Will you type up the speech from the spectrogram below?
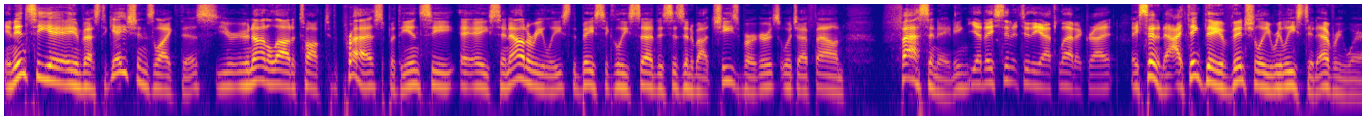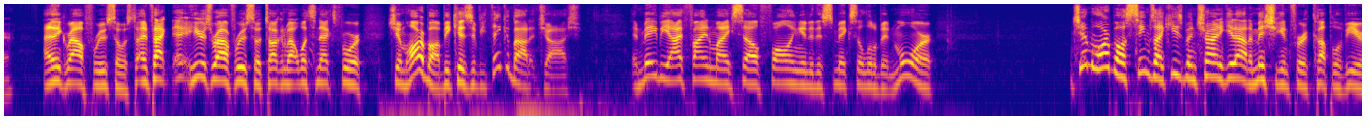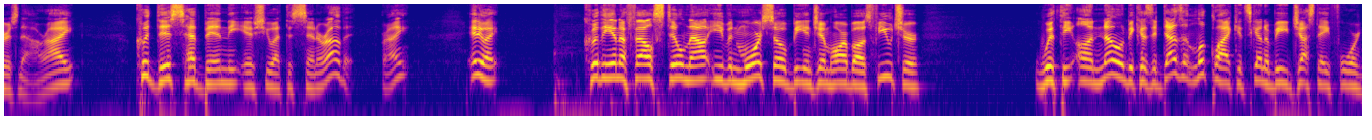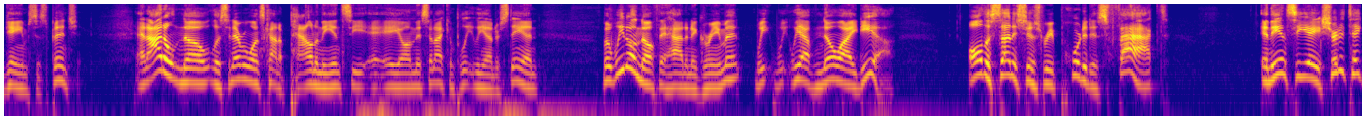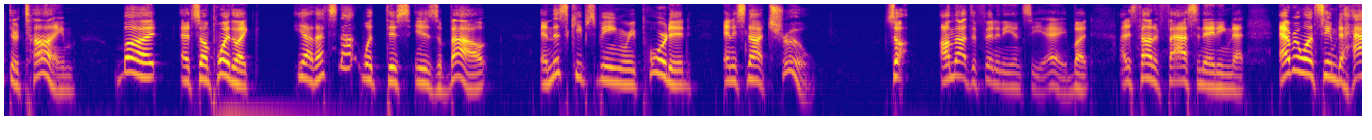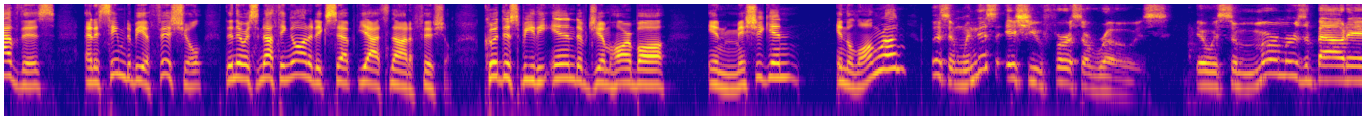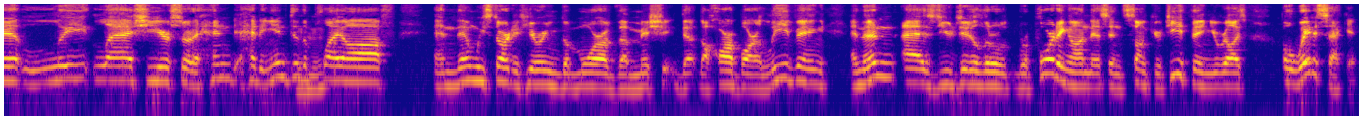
in NCAA investigations like this, you're, you're not allowed to talk to the press, but the NCAA sent out a release that basically said this isn't about cheeseburgers, which I found fascinating. Yeah, they sent it to the Athletic, right? They sent it. I think they eventually released it everywhere. I think Ralph Russo was. In fact, eh, here's Ralph Russo talking about what's next for Jim Harbaugh. Because if you think about it, Josh, and maybe I find myself falling into this mix a little bit more. Jim Harbaugh seems like he's been trying to get out of Michigan for a couple of years now, right? Could this have been the issue at the center of it, right? Anyway, could the NFL still now even more so be in Jim Harbaugh's future with the unknown because it doesn't look like it's going to be just a four game suspension. And I don't know. Listen, everyone's kind of pounding the NCAA on this, and I completely understand. But we don't know if they had an agreement. We, we, we have no idea. All of a sudden, it's just reported as fact. And the NCAA sure to take their time. But at some point, they're like, yeah, that's not what this is about. And this keeps being reported, and it's not true. So I'm not defending the NCAA, but I just found it fascinating that everyone seemed to have this and it seemed to be official. Then there was nothing on it except, yeah, it's not official. Could this be the end of Jim Harbaugh in Michigan in the long run? Listen, when this issue first arose, there was some murmurs about it late last year, sort of hen- heading into the Mhm. playoff. And then we started hearing the more of the mission, the, the Harbaugh leaving. And then as you did a little reporting on this and sunk your teeth in, you realize, oh, wait a second.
